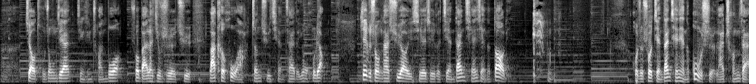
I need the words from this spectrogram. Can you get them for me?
呃。教徒中间进行传播，说白了就是去拉客户啊，争取潜在的用户量。这个时候，他需要一些这个简单浅显的道理，或者说简单浅显的故事来承载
